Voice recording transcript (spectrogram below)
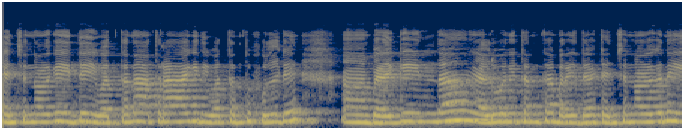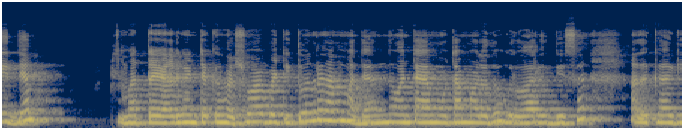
ಟೆನ್ಷನ್ ಒಳಗೆ ಇದ್ದೆ. ಇವತ್ತನ ಆ ಥರ ಆಗಿದೆ. ಇವತ್ತಂತೂ ಫುಲ್ ಡೇ ಬೆಳಗ್ಗೆಯಿಂದ ಎರಡೂವರೆ ತನಕ ಬರೀ ಟೆನ್ಷನ್ ಒಳಗೇ ಇದ್ದೆ. ಮತ್ತು ಎರಡು ಗಂಟೆಗೆ ಹಸಿವಾಗ್ಬಿಟ್ಟಿತ್ತು ಅಂದರೆ ನಾನು ಮಧ್ಯಾಹ್ನ ಒಂದು ಟೈಮ್ ಊಟ ಮಾಡೋದು ಗುರುವಾರದ ದಿವಸ. ಅದಕ್ಕಾಗಿ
